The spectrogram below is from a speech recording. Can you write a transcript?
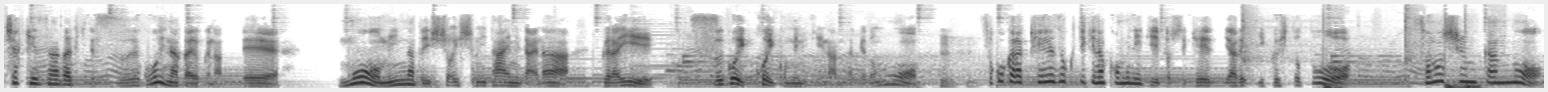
ちゃ絆ができてすごい仲良くなって、もうみんなと一緒一緒にいたいみたいなぐらい、すごい濃いコミュニティなんだけども、うんうん、そこから継続的なコミュニティとしてやる、行く人と、その瞬間の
